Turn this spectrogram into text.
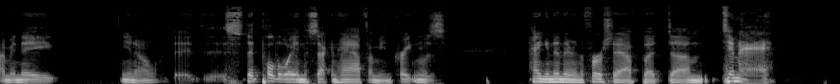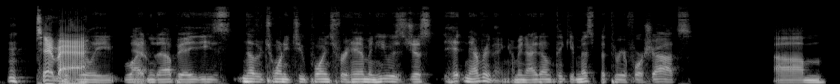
I mean they, you know, they pulled away in the second half. I mean Creighton was hanging in there in the first half, but um, Timmy Timmy. really lighting it up. He's another twenty two points for him, and he was just hitting everything. I mean I don't think he missed but three or four shots. Um,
